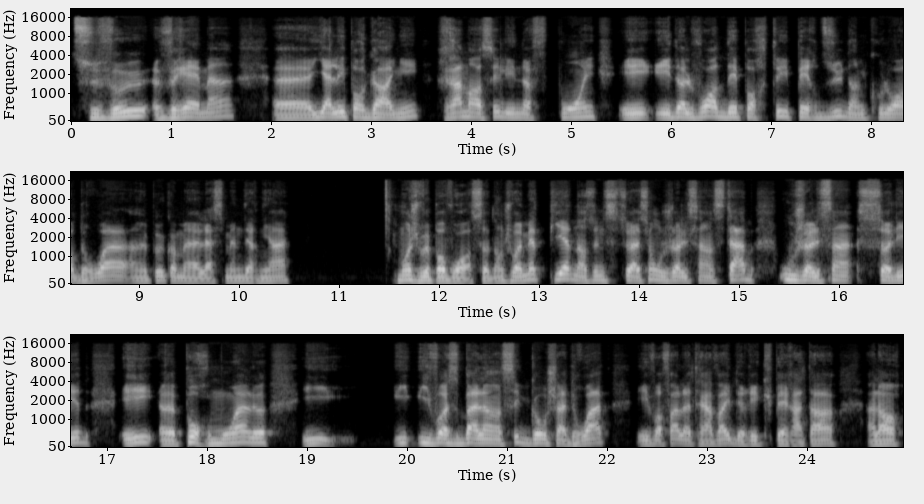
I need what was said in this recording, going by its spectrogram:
Tu veux vraiment y aller pour gagner ramasser les neuf points et, de le voir déporté, perdu dans le couloir droit, un peu comme euh, la semaine dernière. Moi, je ne veux pas voir ça. Donc, je vais mettre Pierre dans une situation où je le sens stable, où je le sens solide. Et euh, pour moi, il, il, va se balancer de gauche à droite et il va faire le travail de récupérateur. Alors,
